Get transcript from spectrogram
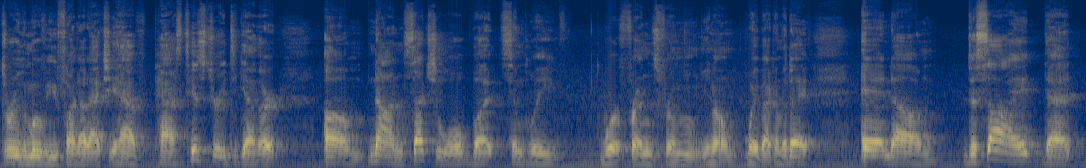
through the movie you find out actually have past history together, um, non-sexual, but simply were friends from you know way back in the day, and um, decide that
